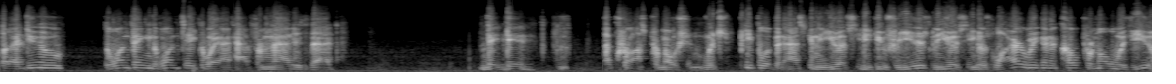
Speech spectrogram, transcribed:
But I do. The one thing, the one takeaway I have from that is that they did cross promotion, which people have been asking the UFC to do for years. The UFC goes, "Why are we going to co-promote with you?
